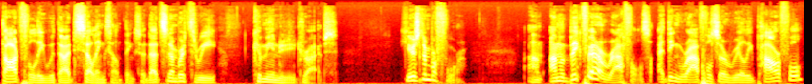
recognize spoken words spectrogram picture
thoughtfully without selling something. So that's number three, community drives. Here's number four um, I'm a big fan of raffles. I think raffles are really powerful,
